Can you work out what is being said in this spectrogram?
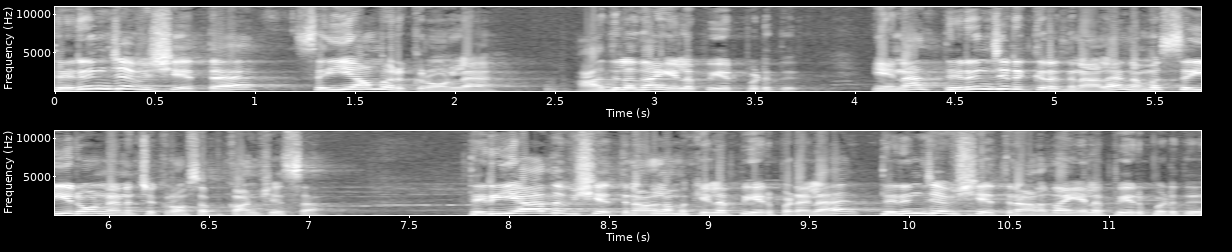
தெரிஞ்ச விஷயத்த செய்யாமல் இருக்கிறோம்ல அதில் தான் இழப்பு ஏற்படுது. ஏன்னா தெரிஞ்சிருக்கிறதுனால நம்ம செய்கிறோம்னு நினச்சிக்கிறோம் சப்கான்ஷியஸாக தெரியாத விஷயத்தினால நமக்கு இழப்பு ஏற்படலை தெரிஞ்ச விஷயத்தினால தான் இழப்பு ஏற்படுது.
